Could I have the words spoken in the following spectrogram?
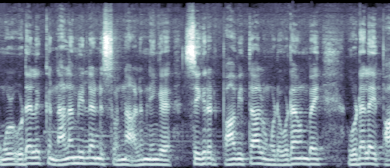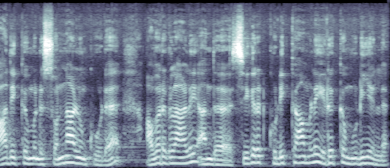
உங்கள் உடலுக்கு நலம் இல்லைன்னு சொன்னாலும் நீங்கள் சிகரெட் பாவித்தால் உங்களோட உடம்பை உடலை பாதிக்கும் என்று சொன்னாலும் கூட அவர்களாலே அந்த சிகரெட் குடிக்காமலே இருக்க முடியலை.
